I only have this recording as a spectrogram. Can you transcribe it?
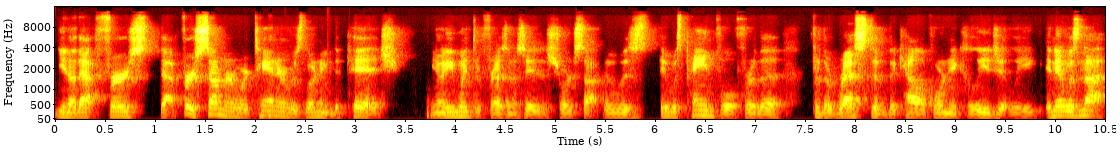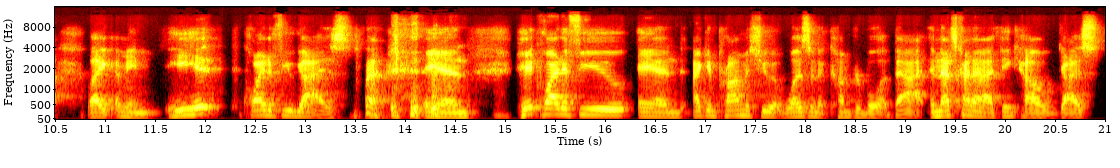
you know, that first that first summer where Tanner was learning to pitch, you know, he went to Fresno State as a shortstop. It was it was painful for the for the rest of the California Collegiate League. And it was not like, I mean, he hit quite a few guys and hit quite a few. And I can promise you it wasn't a comfortable at bat. And that's kind of, I think, how guys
